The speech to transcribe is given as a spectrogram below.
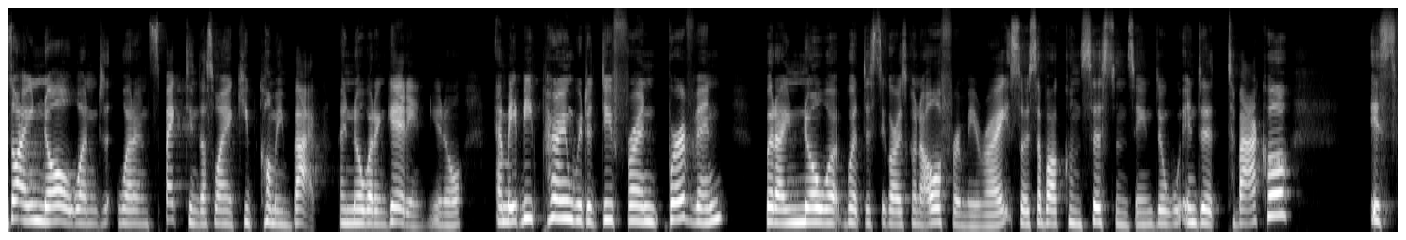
So I know what, what I'm expecting. That's why I keep coming back. I know what I'm getting, you know. I may be pairing with a different bourbon, but I know what, what the cigar is going to offer me, right? So it's about consistency. In the, in the tobacco, is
